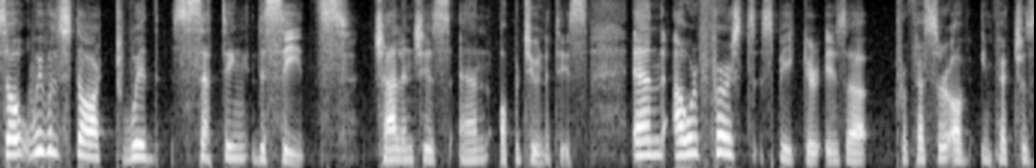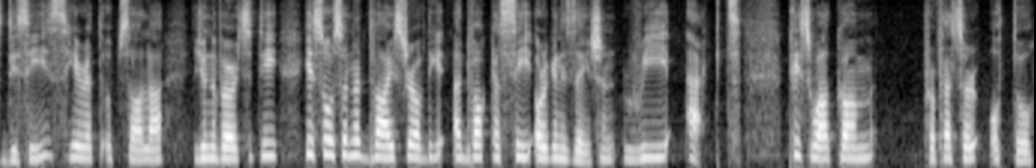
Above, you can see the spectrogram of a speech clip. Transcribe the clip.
So we will start with setting the seeds, challenges and opportunities. And our first speaker is a professor of infectious disease here at Uppsala University. He's also an advisor of the advocacy organization REACT. Please welcome Professor Otto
